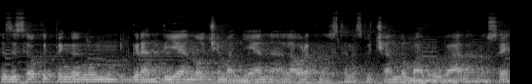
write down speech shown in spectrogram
les deseo que tengan un gran día, noche, mañana, a la hora que nos estén escuchando, madrugada, no sé,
